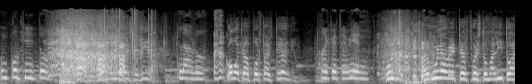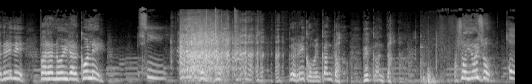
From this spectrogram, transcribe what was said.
Un poquito, Como yo ese día. Claro. ¿Cómo te has portado este año? Requete bien. Oye, ¿alguna vez te has puesto malito adrede para no ir al cole? Sí, Qué rico, me encanta, me encanta. ¿Has oído eso? ¿qué?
